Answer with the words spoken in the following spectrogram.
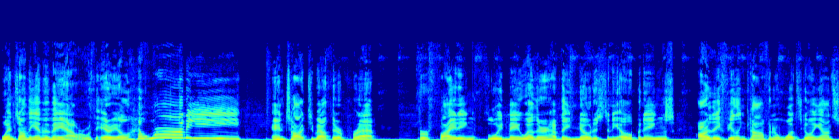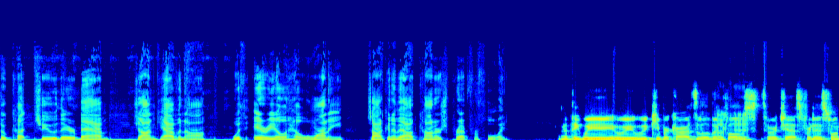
went on the MMA Hour with Ariel Helwani and talked about their prep for fighting Floyd Mayweather. Have they noticed any openings? Are they feeling confident? What's going on? So, cut to their bab, John Kavanagh with Ariel Helwani talking about Conor's prep for Floyd. I think we, we, we keep our cards a little bit Okay. close to our chest for this one.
